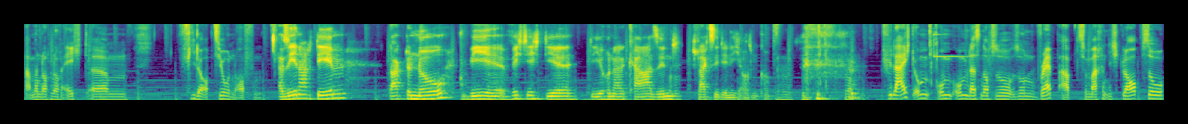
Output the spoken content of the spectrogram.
hat man doch noch echt ähm, viele Optionen offen. Also je nachdem, Dr. No, wie wichtig dir die 100k sind, schlag sie dir nicht aus dem Kopf. Mhm. Ja. Vielleicht, um, um, um das noch so, so ein Wrap-up zu machen, ich glaube so,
